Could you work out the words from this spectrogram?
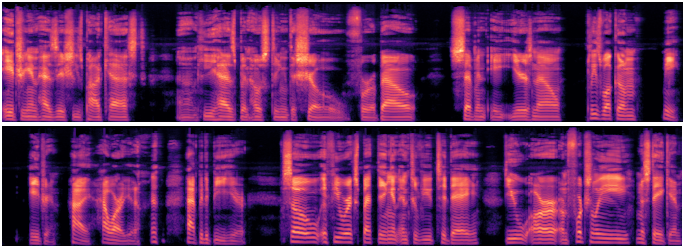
Adrian Has Issues podcast. Um, he has been hosting the show for about seven, eight years now. Please welcome me, Adrian. Hi, how are you? Happy to be here. So, if you were expecting an interview today, you are unfortunately mistaken.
